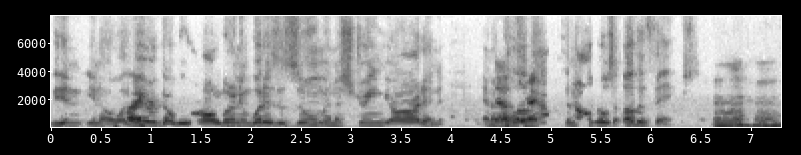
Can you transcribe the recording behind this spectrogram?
We didn't, you know, a right. year ago we were all learning what is a Zoom and a StreamYard and and a That's Clubhouse right. and all those other things. Mm-hmm.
